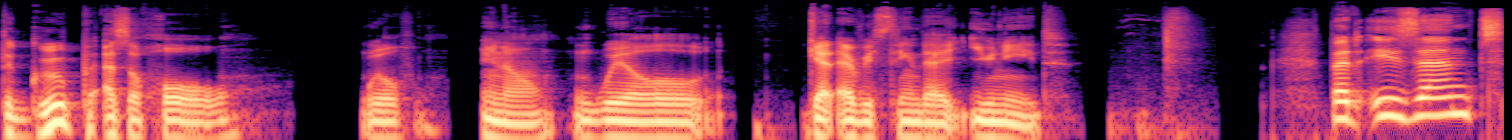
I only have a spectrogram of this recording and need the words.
the group as a whole will you know will get everything that you need But isn't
